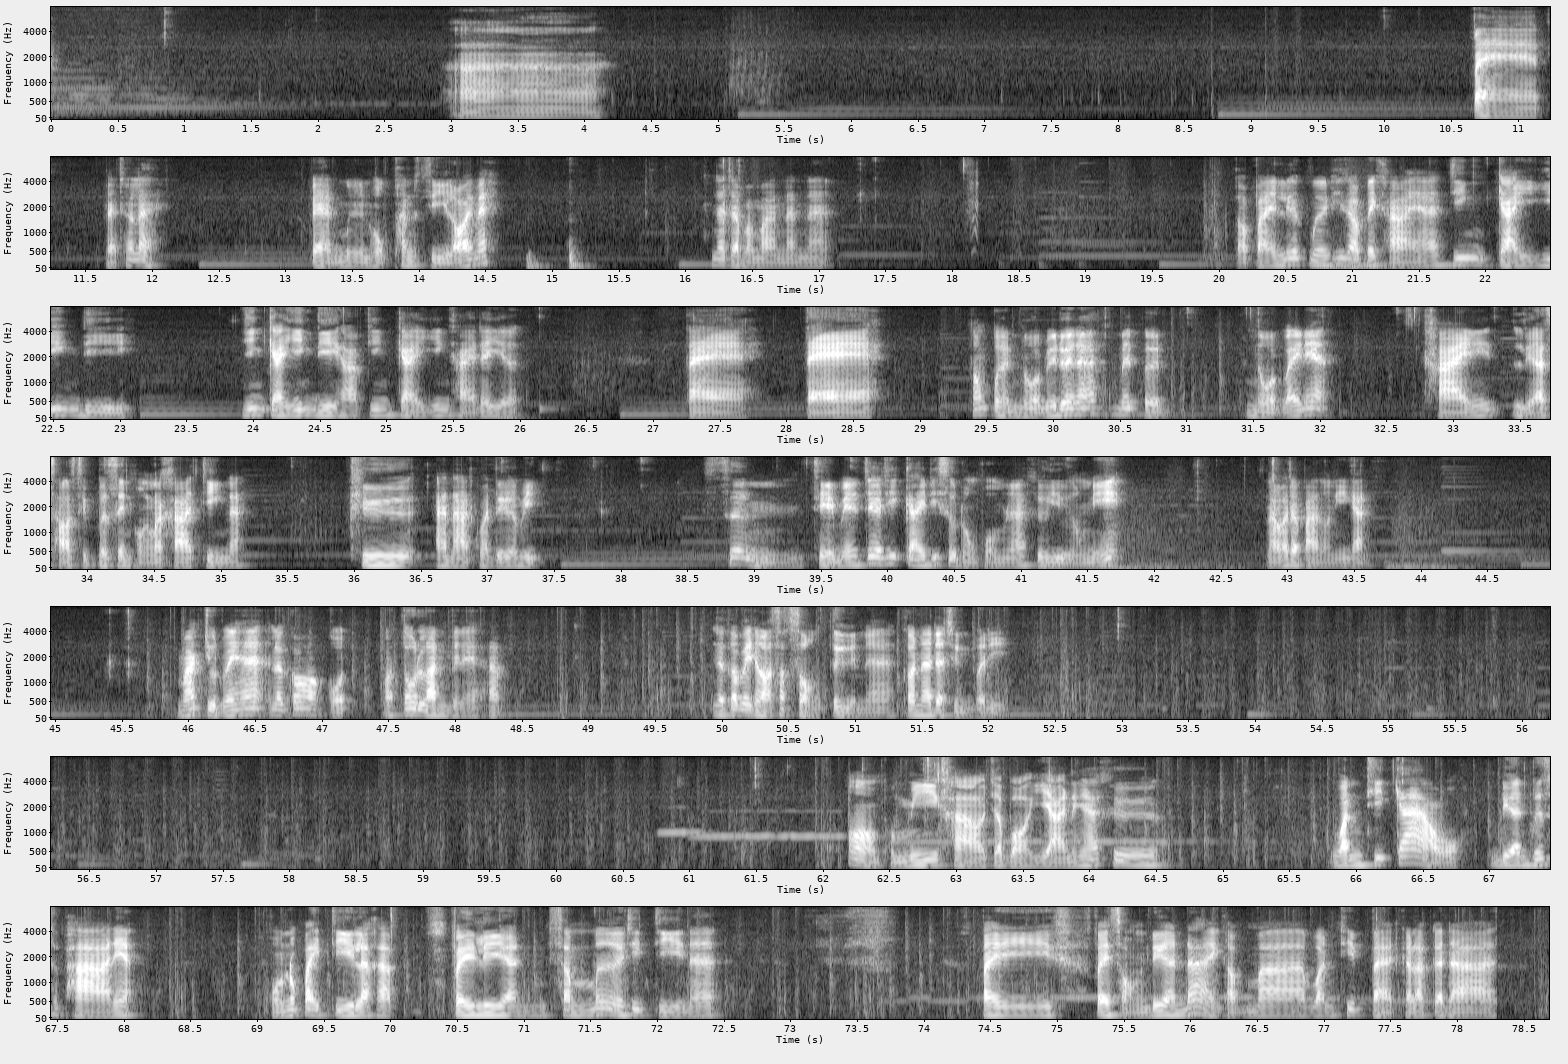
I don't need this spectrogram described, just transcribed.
อ่าแปดแปดเท่าไหร่แปดหมื่นหกพันสี่ร้อยไหม น่าจะประมาณนั้นนะ ต่อไปเลือกเมืองที่เราไปขายฮะยิ่งไกลยิ่งดี ยิ่งไกลยิ่งดีครับ ยิ่งไกลยิ่งขายได้เยอะ แต่แต่ต้องเปิดโหนดไว้ด้วยนะ ไม่เปิดโหนดไว้เนี่ย ขายนี่เหลือ 30%ของราคาจริงนะ คืออนาถกว่าเดิมอีก ซึ่งเทรดเมเจอร์ที่ไกลที่สุดของผมนะ คืออยู่ตรงนี้ เราก็จะปาตรงนี้กัน มาร์กจุดไว้ฮะ แล้วก็กดออโต้รันไปเลยครับ แล้วก็ไปนอนสักสองตื่นนะ ก็น่าจะถึงพอดีอ๋อผมมีข่าวจะบอกอย่างหนึงนะคือ วันที่ 9 เดือนพฤษภาเนี่ย ผมต้องไปจีนแล้วครับ ไปเรียนซัมเมอร์ที่จีนนะ ไปไปสองเดือนได้กลับมาวันที่ 8 กรกฎา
